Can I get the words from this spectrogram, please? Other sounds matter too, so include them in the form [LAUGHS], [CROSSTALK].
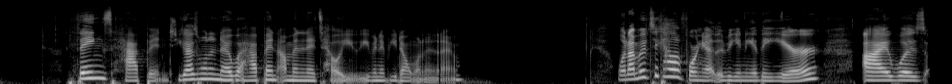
things happened. You guys want to know what happened? I'm going to tell you, even if you don't want to know. When I moved to California at the beginning of the year, I was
